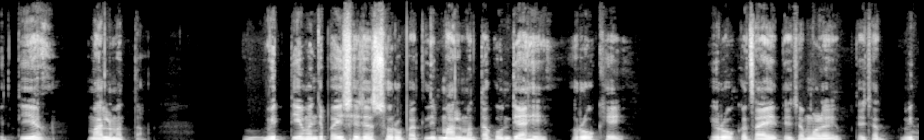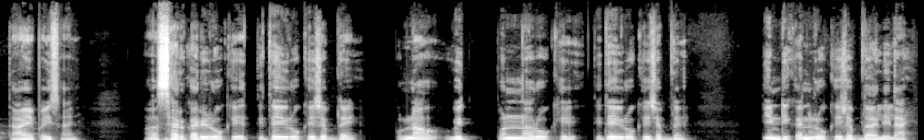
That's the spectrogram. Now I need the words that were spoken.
वित्तीय मालमत्ता. वित्तीय म्हणजे पैशाच्या स्वरूपातली मालमत्ता कोणती आहे? रोख हे रोखच आहे. त्याच्यामुळे त्याच्यात वित्त आहे पैसा आहे. सरकारी रोखे तिथेही रोखे शब्द आहे. पुन्हा व्युत्पन्न रोखे तिथेही रोखे शब्द आहे. तीन ठिकाणी रोखे शब्द आलेला आहे.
